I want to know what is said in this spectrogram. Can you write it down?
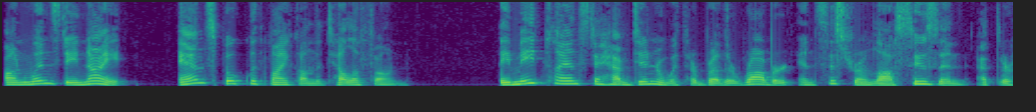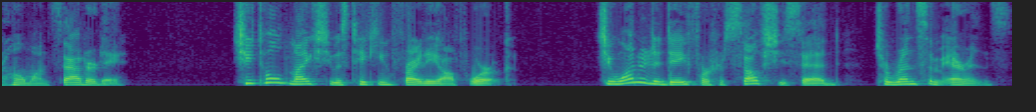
On Wednesday night, Anne spoke with Mike on the telephone. They made plans to have dinner with her brother Robert and sister in law Susan at their home on Saturday. She told Mike she was taking Friday off work. She wanted a day for herself, she said, to run some errands.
